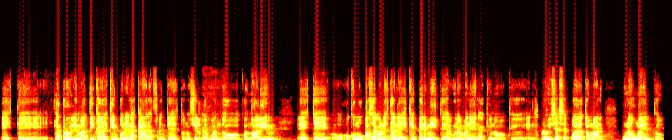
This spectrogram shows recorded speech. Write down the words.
este, la problemática de quién pone la cara frente a esto, ¿no es cierto? cuando, cuando alguien, este, o, como pasa con esta ley, que permite de alguna manera que uno que en las provincias se pueda tomar un aumento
